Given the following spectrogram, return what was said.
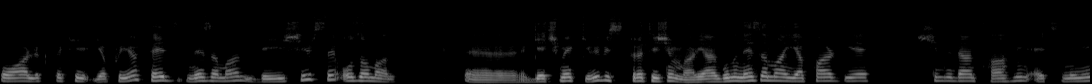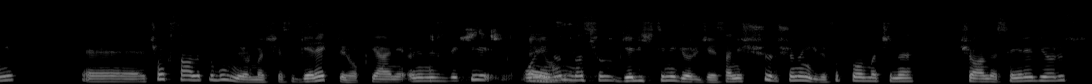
o ağırlıktaki yapıya Fed ne zaman değişirse o zaman e, geçmek gibi bir stratejim var. Yani bunu ne zaman yapar diye şimdiden tahmin etmeyi e, çok sağlıklı bulmuyorum açıkçası. Gerek de yok. Yani önümüzdeki oyunun nasıl geliştiğini göreceğiz. Hani şu şunun gibi futbol maçını şu anda seyrediyoruz.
